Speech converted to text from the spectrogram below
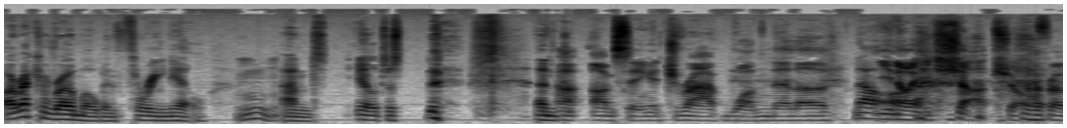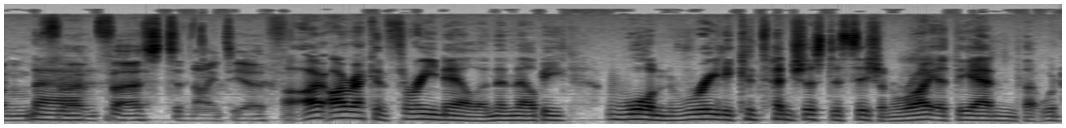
I reckon Roma will win three 0 and it'll just and I, I'm seeing a drab one 0 No, United shut up shop from, Nah. from first to ninetieth. I, I reckon 3 0, and then there'll be one really contentious decision right at the end that would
